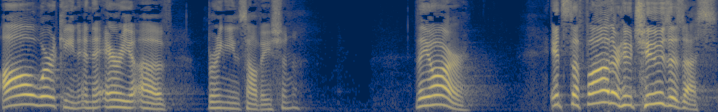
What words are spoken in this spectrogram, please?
all working in the area of bringing salvation? They are. It's the Father who chooses us.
